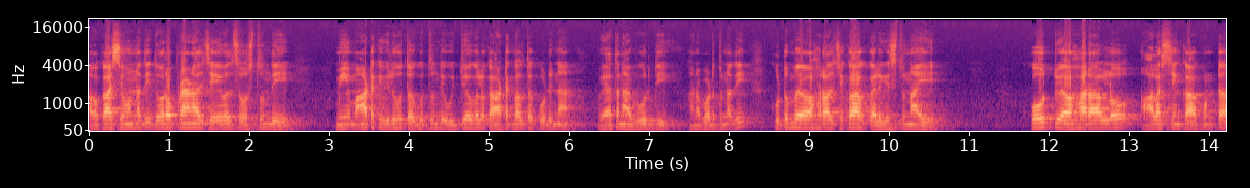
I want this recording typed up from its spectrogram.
అవకాశం ఉన్నది. దూర ప్రయాణాలు చేయవలసి వస్తుంది. మీ మాటకి విలువ తగ్గుతుంది. ఉద్యోగులకు ఆటంకాలతో కూడిన వేతన అభివృద్ధి కనబడుతున్నది. కుటుంబ వ్యవహారాలు చికాకు కలిగిస్తున్నాయి. కోర్టు వ్యవహారాల్లో ఆలస్యం కాకుండా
